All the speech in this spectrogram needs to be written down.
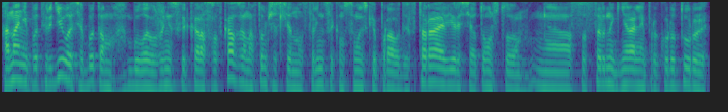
Она не подтвердилась, об этом было уже несколько раз рассказано, в том числе на странице «Комсомольской правды». Вторая версия о том, что э, со стороны Генеральной прокуратуры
